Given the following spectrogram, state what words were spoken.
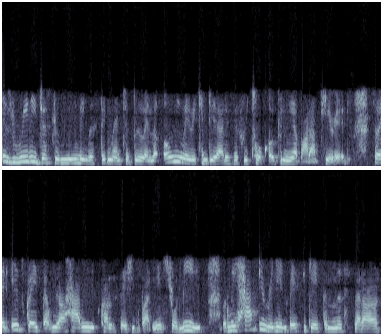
is really just removing the stigma and taboo. And the only way we can do that is if we talk openly about our period. So it is great that we are having these conversations about menstrual leave, but we have to really investigate the myths that are,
